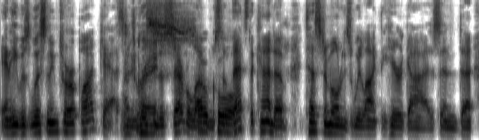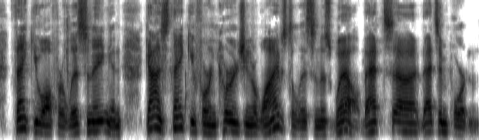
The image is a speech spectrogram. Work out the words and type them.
and he was listening to our podcast and That's he listened to several So of them. So that's the kind of testimonies we like to hear, guys. And uh, thank you all for listening. And guys, thank you for encouraging your wives to listen as well. That's uh, that's important.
